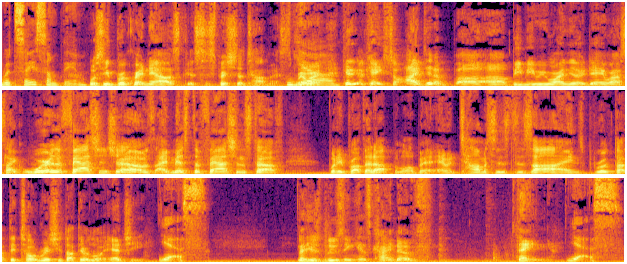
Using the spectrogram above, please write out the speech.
would say something. Well, see, Brooke right now is suspicious of Thomas. Remember? Okay, so I did a, uh, a BB rewind the other day where I was like, "Where are the fashion shows? I missed the fashion stuff." But he brought that up a little bit, and with Thomas's designs, Brooke thought they told Rich she thought they were a little edgy. Yes, That he was losing his kind of thing. yes,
